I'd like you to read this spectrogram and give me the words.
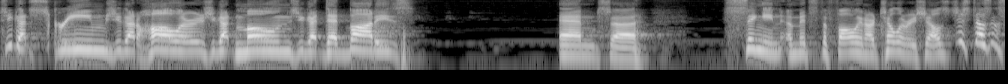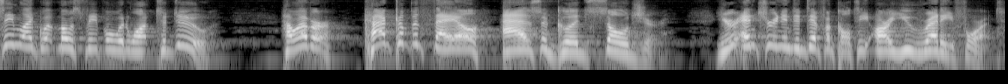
So you got screams, you got hollers, you got moans, you got dead bodies, and uh, singing amidst the falling artillery shells just doesn't seem like what most people would want to do. However, Kakapatheo as a good soldier. You're entering into difficulty. Are you ready for it?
